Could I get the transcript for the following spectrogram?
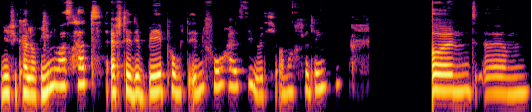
wie viel Kalorien was hat. fddb.info heißt die, würde ich auch noch verlinken. Und ähm,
